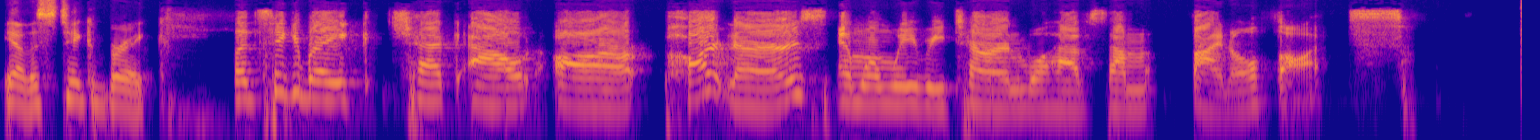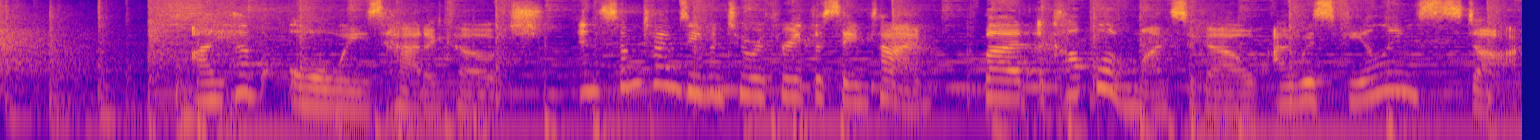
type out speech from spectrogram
Yeah, let's take a break. Let's take a break, check out our partners, and when we return, we'll have some final thoughts. I have always had a coach, and sometimes even two or three at the same time. But a couple of months ago, I was feeling stuck.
